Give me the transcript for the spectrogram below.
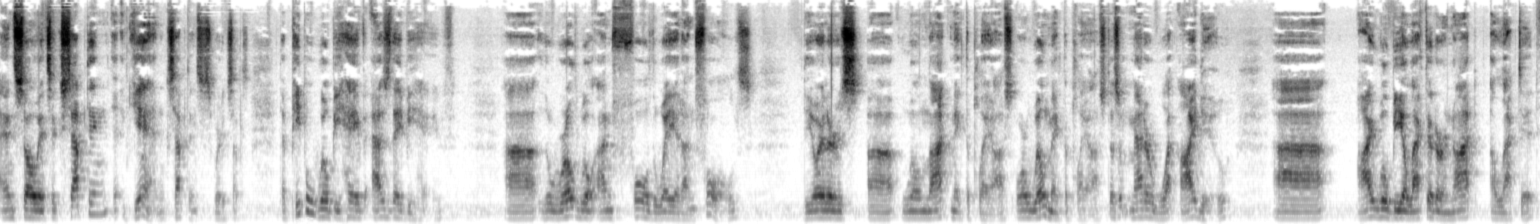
And so it's accepting, again, acceptance, this word acceptance, that people will behave as they behave. Uh, the world will unfold the way it unfolds. The Oilers uh, will not make the playoffs or will make the playoffs. Doesn't matter what I do. Uh, I will be elected or not elected.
